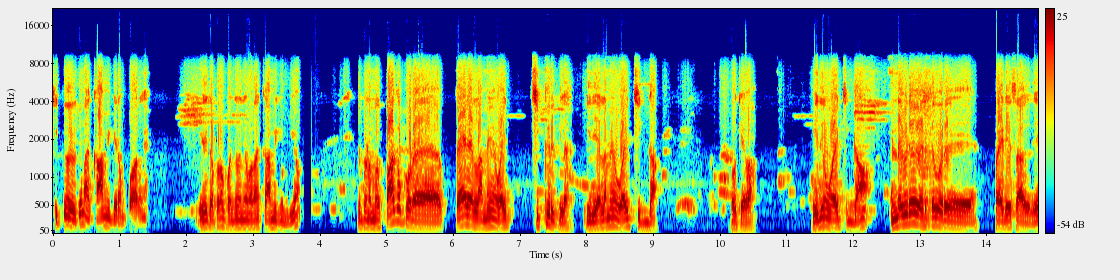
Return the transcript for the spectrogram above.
சிக்கும் இருக்கு நான் காமிக்கிறேன் பாருங்க. இதுக்கப்புறம் கொஞ்சம் கொஞ்சமாக தான் காமிக்க முடியும். இப்போ நம்ம பார்க்க போற பேர் எல்லாமே ஒயிட் சிக்கு இருக்குல்ல? இது எல்லாமே ஒயிட் சிக் தான். ஓகேவா இதுவும் ஒயிட் சிக் தான். இந்த வீடியோ எடுத்து ஒரு ஃபைவ் டேஸ் ஆகுது.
